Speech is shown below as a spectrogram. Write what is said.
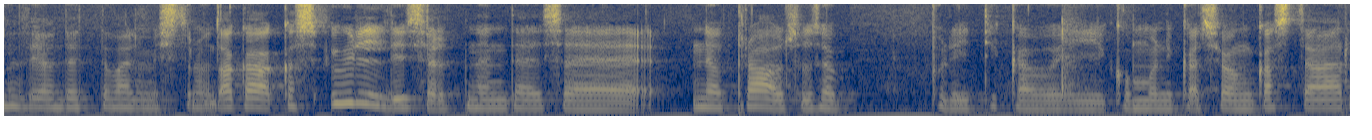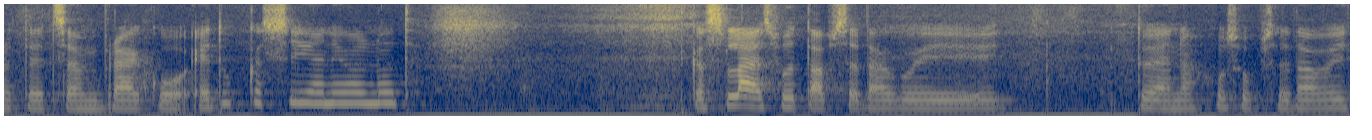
Nad ei olnud ette valmistunud, aga kas üldiselt nende see neutraalsuse poliitika või kommunikatsioon, kas te arvate, et see on praegu edukas siiani olnud? kas Lääs võtab seda kui tõena usub seda või?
